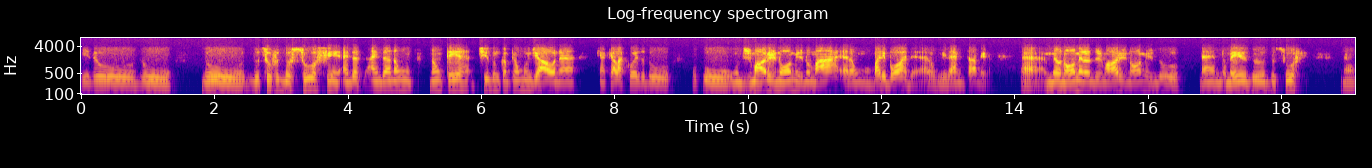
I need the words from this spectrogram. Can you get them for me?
e do, do, do, do, surf, do surf ainda, ainda não, não ter tido um campeão mundial, né? Tinha aquela coisa do o, o, um dos maiores nomes no mar era um bodyboarder, era o Guilherme Tamer. É, meu nome era um dos maiores nomes do, né, no meio do, do surf. Né?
